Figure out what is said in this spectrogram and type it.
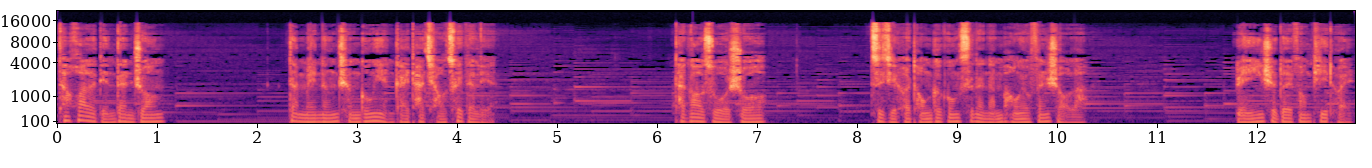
他化了点淡妆，但没能成功掩盖他憔悴的脸。他告诉我说，自己和同个公司的男朋友分手了。原因是对方劈腿，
